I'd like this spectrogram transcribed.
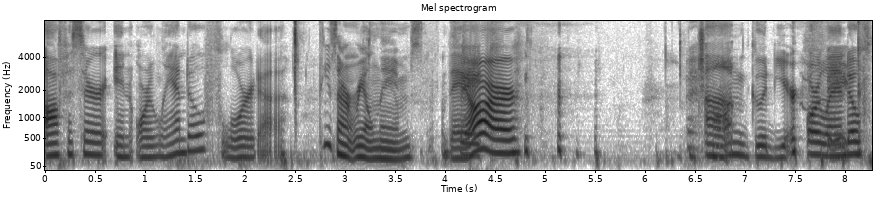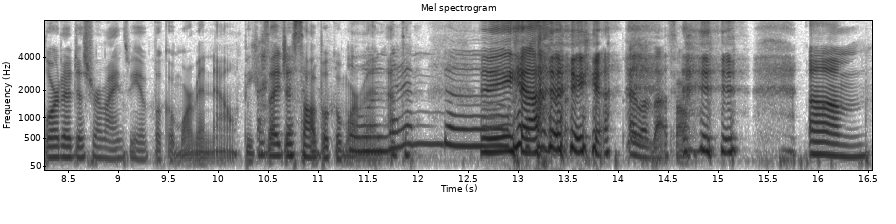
officer in Orlando, Florida. These aren't real names. They Fake. are. John Goodyear. Orlando, Fake. Florida just reminds me of Book of Mormon now because I just saw Book of Mormon. at the- Orlando. yeah, yeah. I love that song. Um,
